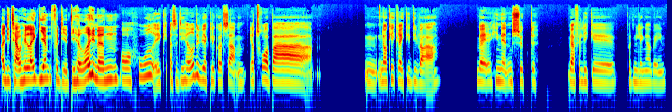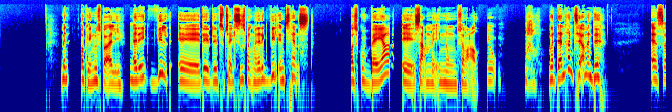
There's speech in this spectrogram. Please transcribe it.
Og de tager jo heller ikke hjem, fordi at de hader hinanden. Overhovedet ikke. Altså, de havde det virkelig godt sammen. Jeg tror bare mm, nok ikke rigtigt, de var, hvad hinanden søgte. I hvert fald ikke øh, på den længere bane. Men okay, nu spørger jeg lige. Mm-hmm. Er det Mhm. ikke vildt, øh, det, det er et totalt sidespring, men er det ikke vildt intenst at skulle være øh, sammen med en nogen så meget? Jo, meget. Hvordan håndterer man det? Altså,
